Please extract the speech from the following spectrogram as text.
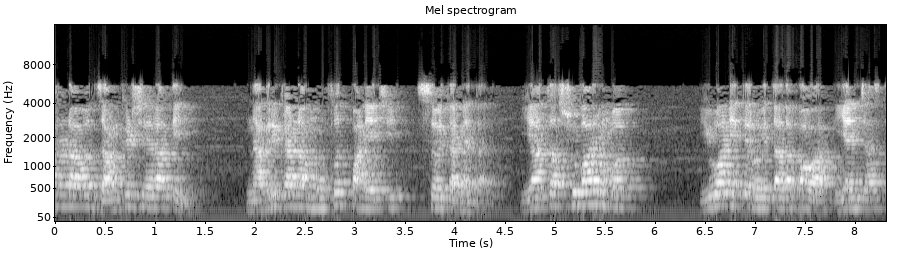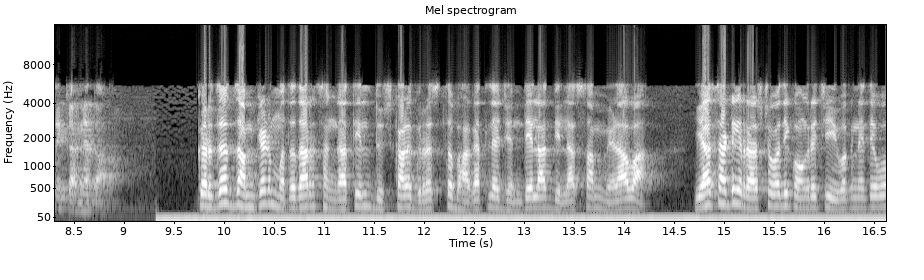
खरडा व जामखेड शहरातील नागरिकांना मोफत पाण्याची सोय करण्यात आली. याचा शुभारंभ युवा नेते रोहितदादा पवार यांच्या हस्ते करण्यात आला. कर्जत जामखेड मतदारसंघातील दुष्काळग्रस्त भागातल्या जनतेला दिलासा मिळावा यासाठी राष्ट्रवादी काँग्रेसचे युवक नेते व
